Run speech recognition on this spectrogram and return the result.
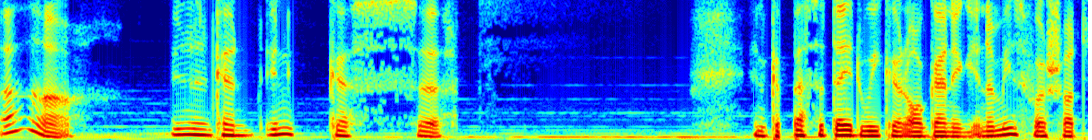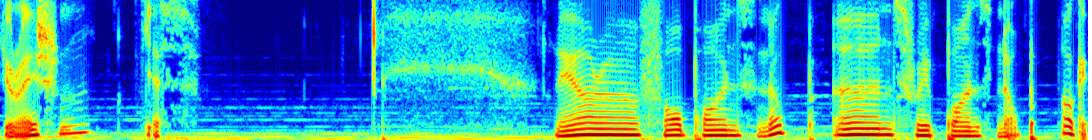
Ah, Inca- incas- incapacitate weaker organic enemies for a short duration. Yes. Liara, four points, nope, and three points, nope. Okay.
